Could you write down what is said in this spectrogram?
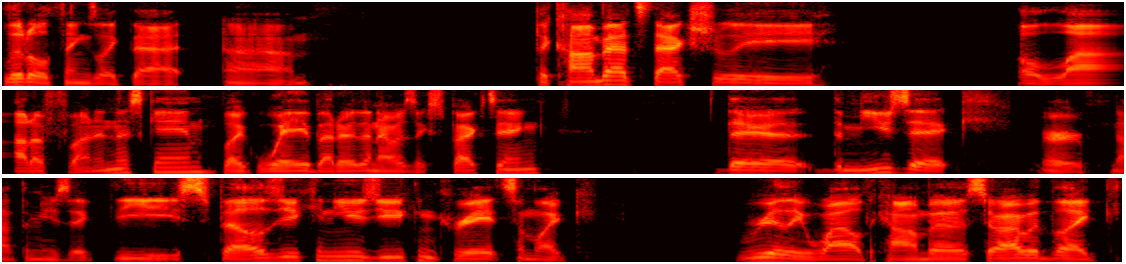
little things like that. Um the combat's actually a lot of fun in this game like way better than i was expecting. The the music or not the music the spells you can use you can create some like really wild combos. So i would like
